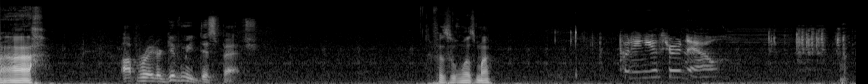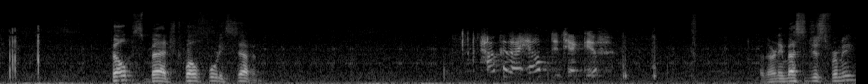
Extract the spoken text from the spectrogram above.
Ach, Operator, give me dispatch. versuchen wir es mal. Putting you through now. Phelps, badge 1247. How can I help, Detective? Are there any messages for me?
